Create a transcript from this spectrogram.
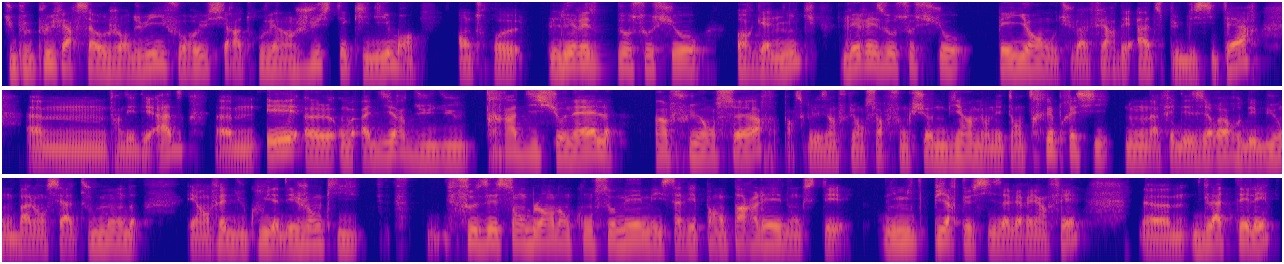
Tu peux plus faire ça aujourd'hui. Il faut réussir à trouver un juste équilibre entre les réseaux sociaux organiques, les réseaux sociaux payants où tu vas faire des ads publicitaires, euh, enfin des, ads, euh, et euh, on va dire du traditionnel influenceurs, parce que les influenceurs fonctionnent bien, mais en étant très précis. Nous, on a fait des erreurs au début, on balançait à tout le monde. Et en fait, du coup, il y a des gens qui faisaient semblant d'en consommer, mais ils ne savaient pas en parler. Donc, c'était limite pire que s'ils n'avaient rien fait. Euh, de la télé.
